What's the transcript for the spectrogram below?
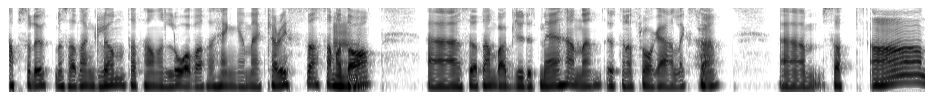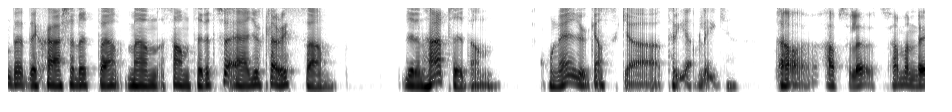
absolut, men så hade han glömt att han lovat att hänga med Clarissa samma Mm. dag. Eh, så att han bara bjudit med henne utan att fråga Alex tror jag. Ehm, så att ja, det, det skär sig lite, men samtidigt så är ju Clarissa vid den här tiden, hon är ju ganska trevlig. Ja, absolut. Ja, men det,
